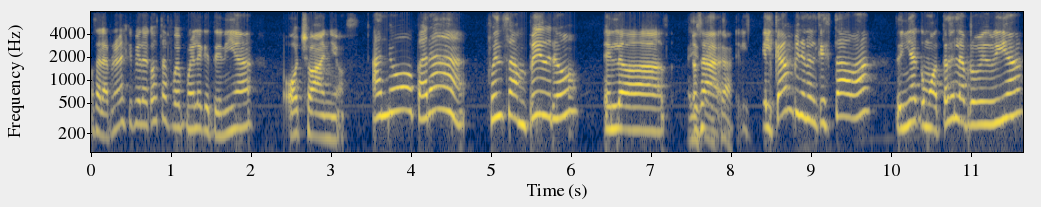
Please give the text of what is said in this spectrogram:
O sea, la primera vez que fui a la costa fue ponerle que tenía 8 años. Ah, no, pará. Fue en San Pedro, en las. Ahí o sea, el, el camping en el que estaba tenía como atrás de la proveeduría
